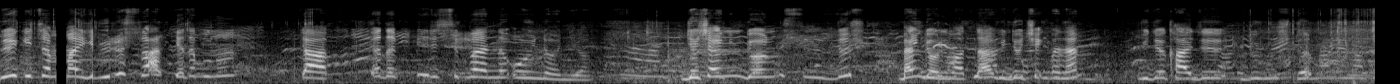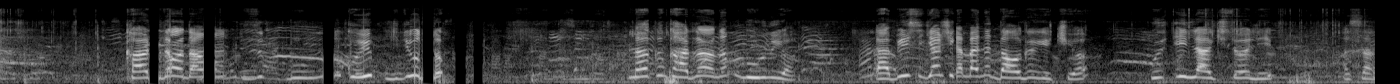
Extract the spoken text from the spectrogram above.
Büyük ihtimal virüs var ya da bunun ya ya da birisi benimle oyun oynuyor. Geçen gün görmüşsünüzdür. Ben gördüm hatta video çekmeden video kaydı durmuştu. Kardan adam zıp burnunu koyup gidiyordu. Bakın kardan adam burnuyor. Ya birisi gerçekten benden dalga geçiyor. Bunu illaki söyleyeyim. Hasan.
